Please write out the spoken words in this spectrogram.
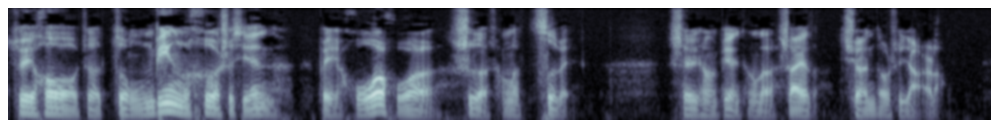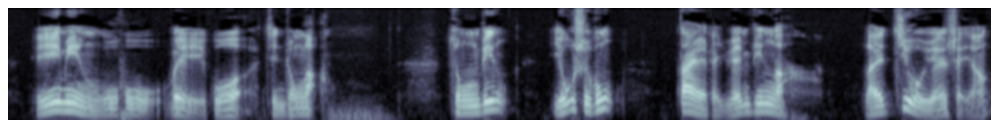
最后这总兵贺世贤被活活射成了刺猬，身上变成了筛子，全都是眼儿了。一命呜呼，为国尽忠了。总兵尤世公带着援兵啊。来救援沈阳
